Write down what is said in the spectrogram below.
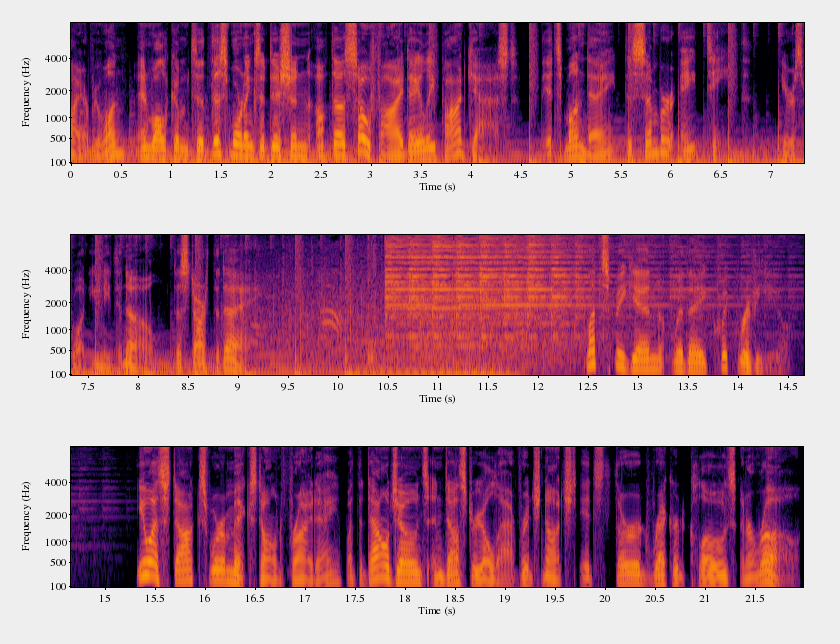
Hi, everyone, and welcome to this morning's edition of the SoFi Daily Podcast. It's Monday, December 18th. Here's what you need to know to start the day. Let's begin with a quick review. U.S. stocks were mixed on Friday, but the Dow Jones Industrial Average notched its third record close in a row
